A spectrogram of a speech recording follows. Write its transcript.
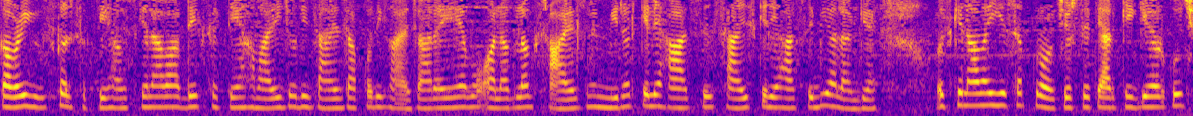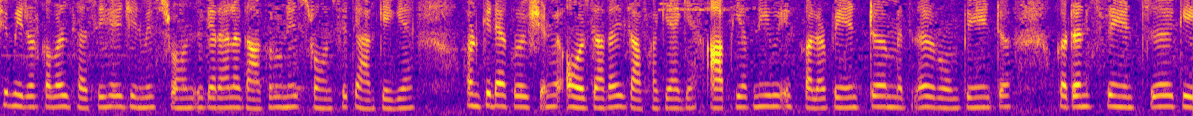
कवर यूज़ कर सकती है। उसके अलावा आप देख सकते हैं, हमारी जो डिज़ाइन आपको दिखाए जा रहे हैं, वो अलग अलग साइज़ में मिरर के लिहाज से साइज़ के लिहाज से भी अलग है। उसके अलावा ये सब क्रोचर से तैयार किए गए और कुछ मिरर कवर्स ऐसे हैं जिनमें स्टोन वगैरह लगाकर उन्हें स्टोन से तैयार किए गए और उनके डेकोरेशन में और ज़्यादा इजाफा किया गया आप ये अपनी कलर पेंट मतलब रूम पेंट कटन पेंट के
